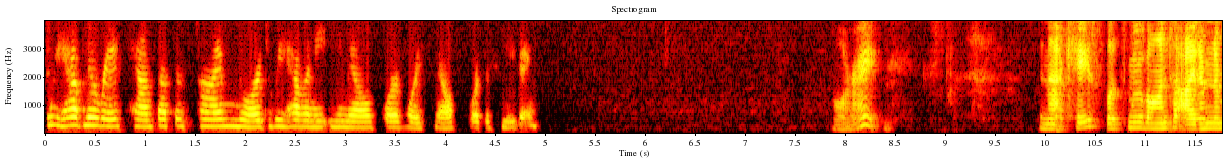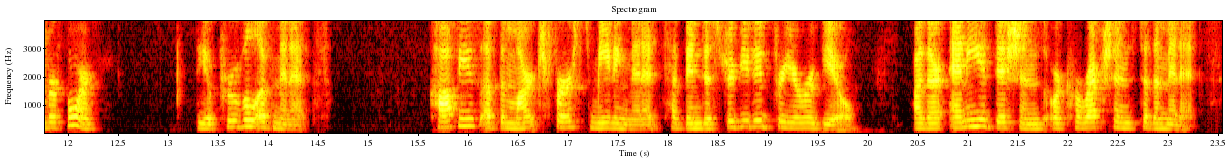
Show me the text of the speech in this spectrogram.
We have no raised hands at this time, nor do we have any emails or voicemails for this meeting. All right. In that case, let's move on to item number four, the approval of minutes. Copies of the March 1st meeting minutes have been distributed for your review. Are there any additions or corrections to the minutes?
